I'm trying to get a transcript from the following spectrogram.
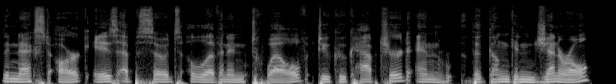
The next arc is episodes 11 and 12, Dooku Captured and The Gungan General,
